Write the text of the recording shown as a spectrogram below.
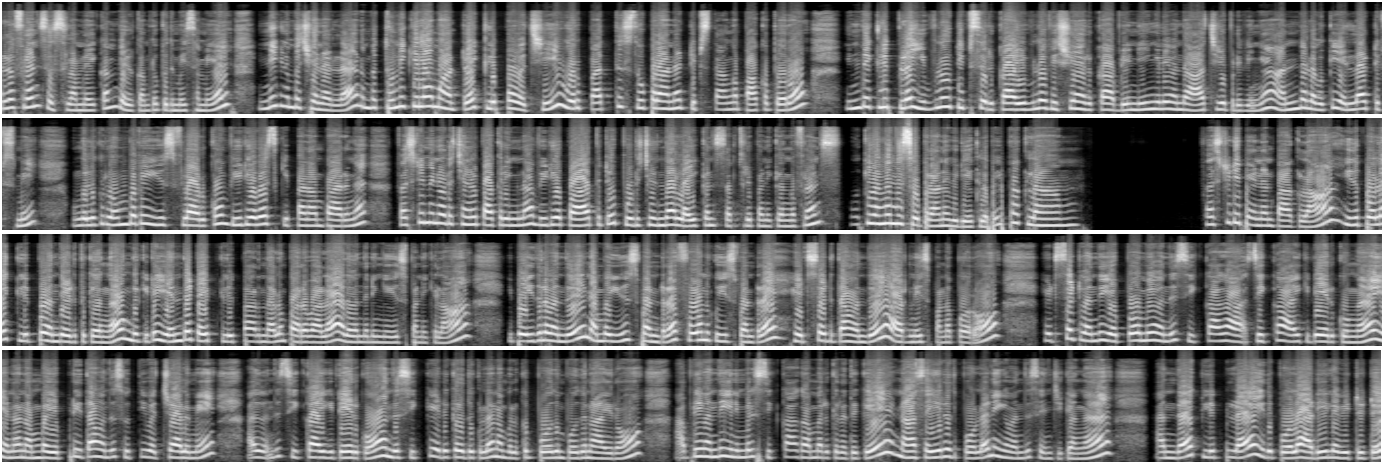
Hello friends அஸ்லாம் வலைக்கம் welcome to புதுமை சமையல் இன்றைக்கி நம்ம சேனலில் நம்ம துணிக்கெல்லாம் மாற்ற கிளிப்பை வச்சு ஒரு பத்து சூப்பரான டிப்ஸ் தாங்க பார்க்க போகிறோம் இந்த கிளிப்பில் இவ்வளோ டிப்ஸ் இருக்கா இவ்வளோ விஷயம் இருக்கா அப்படின்னு நீங்களே வந்து ஆச்சரியப்படுவீங்க. அந்த அளவுக்கு எல்லா டிப்ஸுமே உங்களுக்கு ரொம்பவே யூஸ்ஃபுல்லாக இருக்கும். வீடியோவை ஸ்கிப் பண்ணாமல் பாருங்கள் ஃபஸ்ட் டைம் என்னோட சேனல் பார்க்குறீங்கன்னா வீடியோ பார்த்துட்டு பிடிச்சிருந்தா லைக் அண்ட் சப்ஸ்கிரைப் பண்ணிக்கோங்க ஃப்ரெண்ட்ஸ் ஓகே வாங்க இந்த சூப்பரான வீடியோக்குள்ளே போய் பார்க்கலாம். ஃபஸ்ட் டிப் என்னென்னு பார்க்கலாம். இது போல் கிளிப்பு வந்து எடுத்துக்கோங்க. உங்ககிட்ட எந்த டைப் கிளிப்பாக இருந்தாலும் பரவாயில்ல. அதை வந்து நீங்கள் யூஸ் பண்ணிக்கலாம். இப்போ இதில் வந்து நம்ம யூஸ் பண்ணுற ஃபோனுக்கு யூஸ் பண்ணுற ஹெட்செட் தான் வந்து ஆர்கனைஸ் பண்ண போகிறோம் ஹெட்செட் வந்து எப்போவுமே வந்து சிக்காக சிக்காக ஆகிக்கிட்டே இருக்குங்க. ஏன்னா நம்ம எப்படி தான் வந்து சுற்றி வச்சாலுமே அது வந்து சிக்காகிக்கிட்டே இருக்கும். அந்த சிக்கை எடுக்கிறதுக்குள்ளே நம்மளுக்கு போதும் போதும்னு ஆயிரும். அப்படி வந்து இனிமேல் சிக்காகாமல் இருக்கிறதுக்கு நான் செய்கிறது போல் நீங்கள் வந்து செஞ்சுக்கோங்க. அந்த கிளிப்பில் இது போல் அடியில் விட்டுட்டு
